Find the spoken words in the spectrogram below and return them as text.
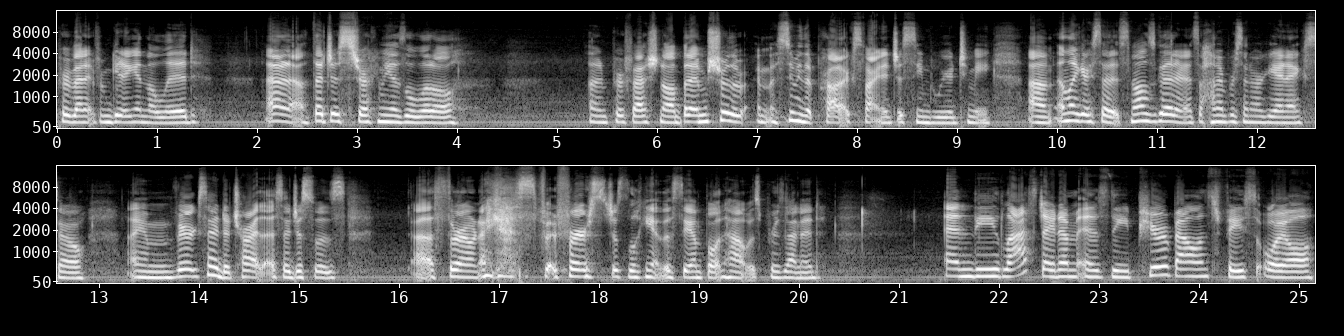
prevent it from getting in the lid. I don't know. That just struck me as a little unprofessional, but I'm sure the, I'm assuming the product's fine. It just seemed weird to me. Um, and like I said, it smells good and it's 100% organic, so I am very excited to try this. I just was uh, thrown, I guess, but first just looking at the sample and how it was presented. And the last item is the Pure Balanced Face Oil,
